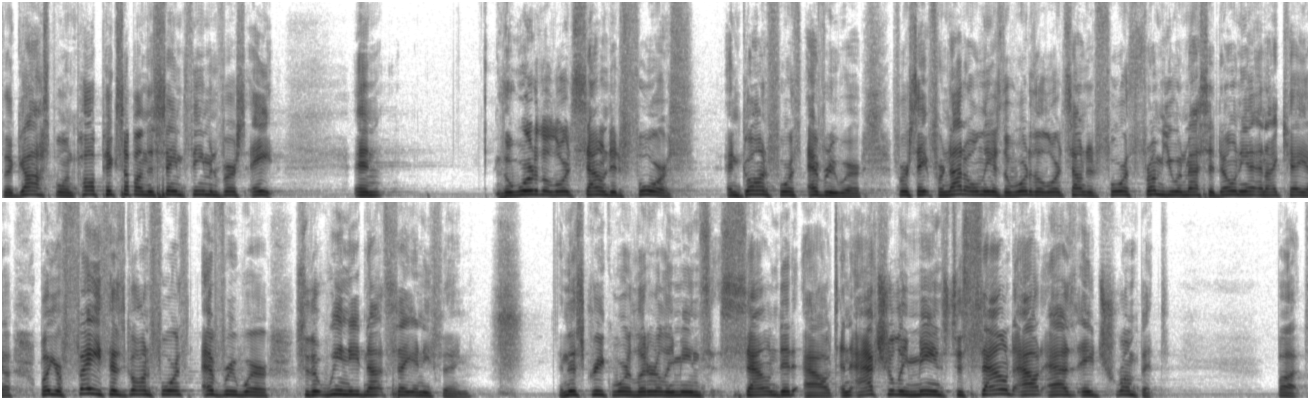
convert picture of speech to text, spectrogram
the gospel. And Paul picks up on the same theme in verse 8. And the word of the Lord sounded forth and gone forth everywhere. Verse 8 For not only has the word of the Lord sounded forth from you in Macedonia and Achaia, but your faith has gone forth everywhere, so that we need not say anything. And this Greek word literally means sounded out and actually means to sound out as a trumpet. But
